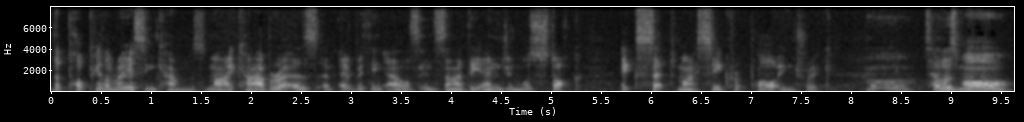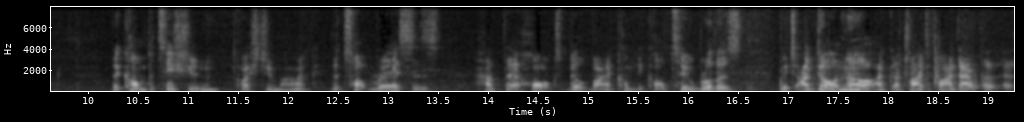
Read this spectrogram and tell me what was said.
the popular racing cams. My carburetors and everything else inside the engine was stock, except my secret porting trick. Tell us more. The competition, question mark, the top racers had their Hawks built by a company called Two Brothers, which I don't know. I, I tried to find out, uh, uh,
